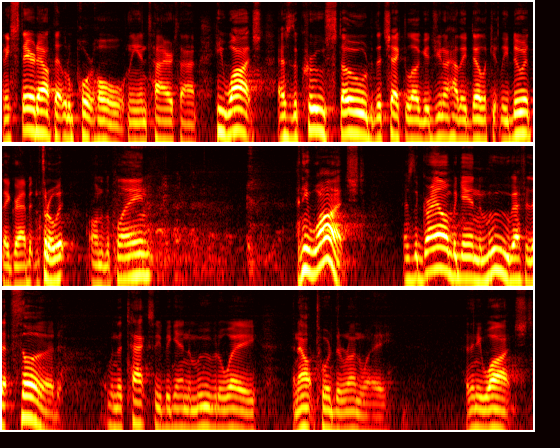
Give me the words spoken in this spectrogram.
And he stared out that little porthole the entire time. He watched as the crew stowed the checked luggage. You know how they delicately do it? They grab it and throw it onto the plane. And he watched as the ground began to move after that thud, when the taxi began to move it away and out toward the runway. And then he watched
